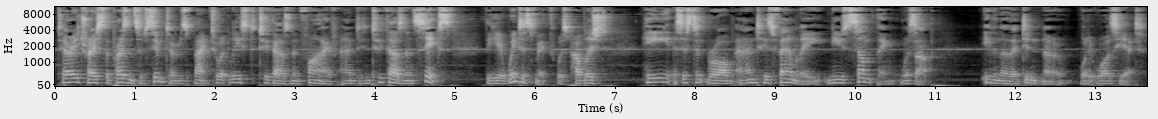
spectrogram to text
Terry traced the presence of symptoms back to at least 2005, and in 2006, the year Wintersmith was published, he, Assistant Rob, and his family knew something was up, even though they didn't know what it was yet.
